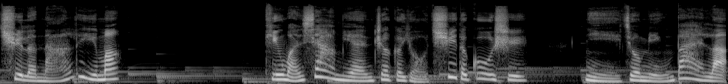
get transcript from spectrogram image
去了哪里吗？听完下面这个有趣的故事，你就明白了。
